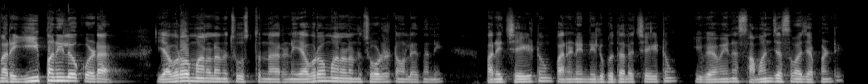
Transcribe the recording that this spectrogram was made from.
మరి ఈ పనిలో కూడా ఎవరో మనలను చూస్తున్నారని ఎవరో మనలను చూడటం లేదని పని చేయటం పనిని నిలుపుదల చేయటం ఇవేమైనా సమంజసమా చెప్పండి?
